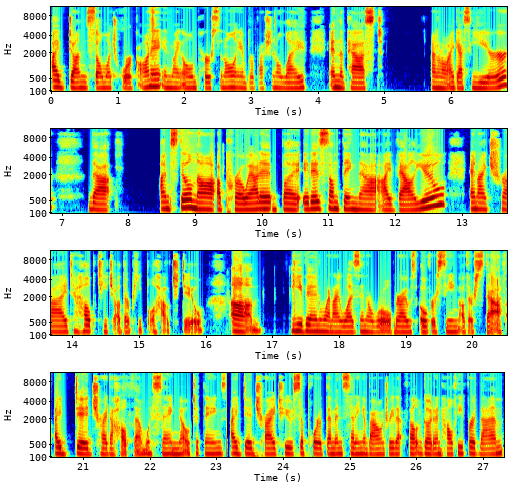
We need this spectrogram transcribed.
I've done so much work on it in my own personal and professional life in the past, I don't know, I guess year that I'm still not a pro at it, but it is something that I value and I try to help teach other people how to do. Um, even when I was in a role where I was overseeing other staff, I did try to help them with saying no to things. I did try to support them in setting a boundary that felt good and healthy for them.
